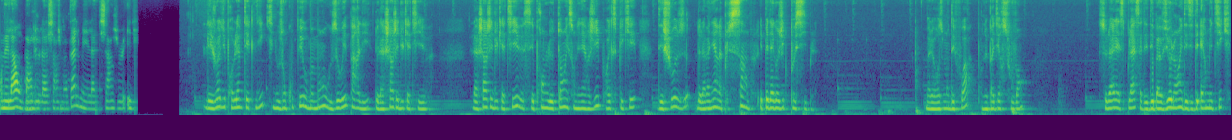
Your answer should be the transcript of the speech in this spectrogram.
On est là, on parle de la charge mentale, mais la charge éducative. Les joies du problème technique nous ont coupé au moment où Zoé parlait de la charge éducative. La charge éducative, c'est prendre le temps et son énergie pour expliquer des choses de la manière la plus simple et pédagogique possible. Malheureusement, des fois, pour ne pas dire souvent, cela laisse place à des débats violents et des idées hermétiques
